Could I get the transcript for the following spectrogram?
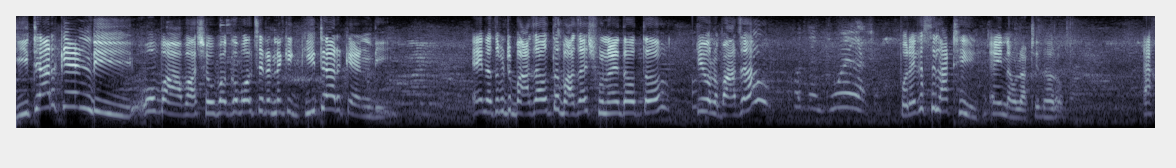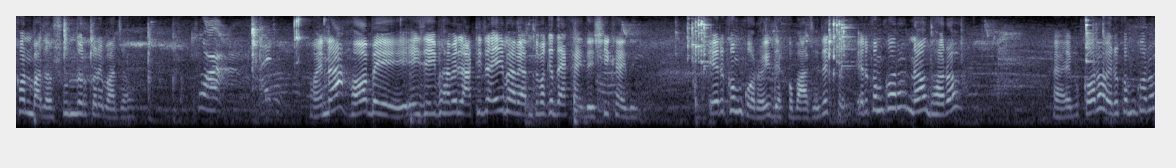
গিটার ক্যান্ডি ও বাবা সৌভাগ্য বলছে এটা নাকি গিটার ক্যান্ডি এই না তুমি একটু বাজাও তো বাজায় শোনাই দাও তো। কি হলো বাজাও? পড়ে গেছে। লাঠি? এই নাও লাঠি ধরো। এখন বাজাও সুন্দর করে বাজাও। হয় না? হবে। এই যে এইভাবে লাঠিটা এইভাবে আমি তোমাকে দেখাই দিই শিখাই দিই। এরকম করো এই দেখো বাজে দেখো। এরকম করো নাও ধরো। হ্যাঁ এবার করো এরকম করো।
